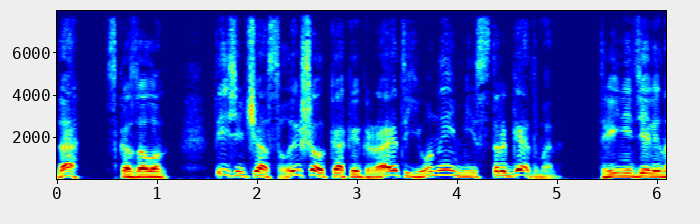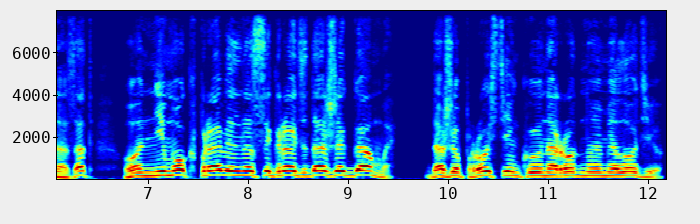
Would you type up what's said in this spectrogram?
«Да», — сказал он, — «ты сейчас слышал, как играет юный мистер Гэдман. Три недели назад он не мог правильно сыграть даже гаммы, даже простенькую народную мелодию.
